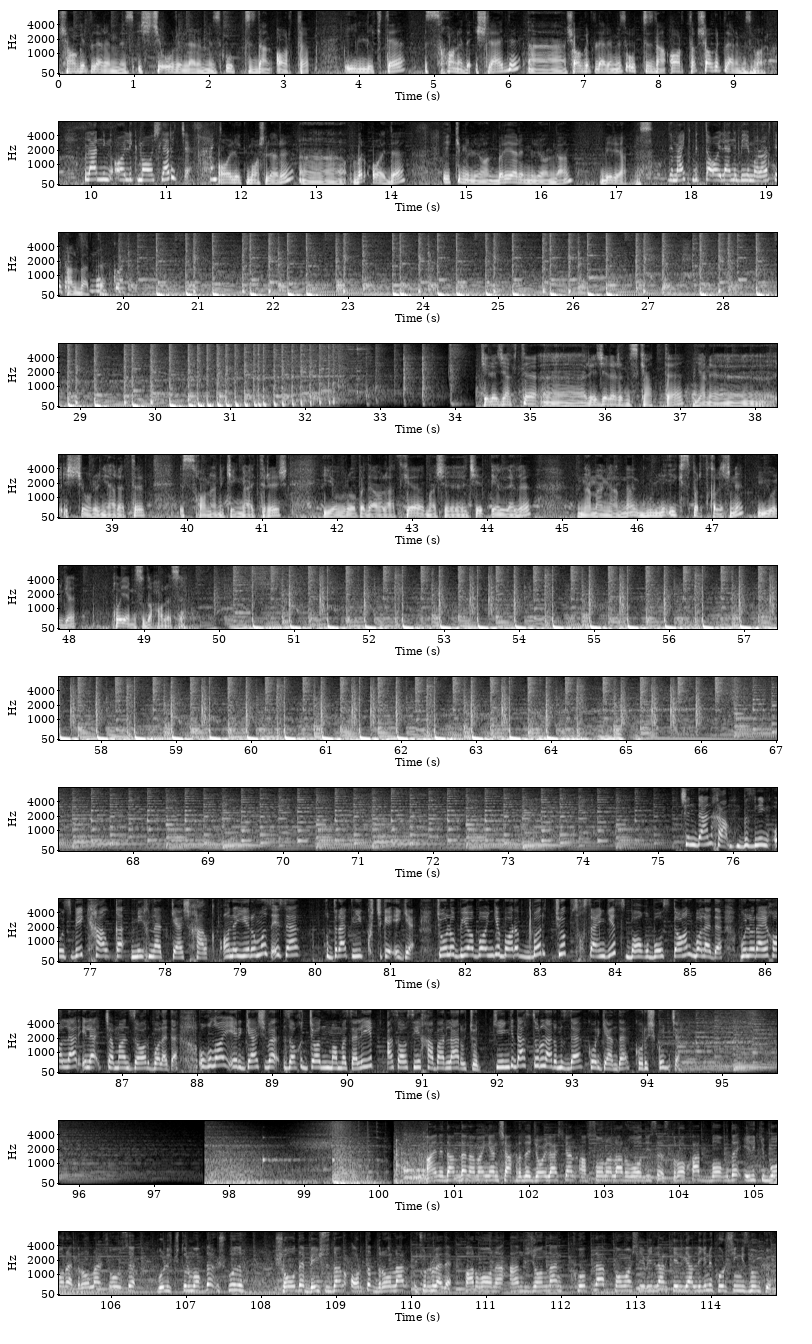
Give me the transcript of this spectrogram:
Shogirdlarimiz, ishchi o'rinlarimiz 30 dan ortiq ellikta issiqxonada ishlaydi shogirdlarimiz o'ttizdan ortiq shogirdlarimiz bor ularning oylik maoshlarichi oylik maoshlari bir oyda ikki million bir yarim milliondan beryapmiz demak bitta oilani bemalol tebritish mumkin. albatta kelajakda e, rejalarimiz katta. Yana e, ishchi o'rin yaratib issiqxonani kengaytirish yevropa davlatga mana shu chet ellarga namangandan gulni eksport qilishni yo'lga qo'yamiz xudo xohlasa Chindan ham bizning o'zbek xalqi mehnatkash xalq. Ona yerimiz esa qudratli kuchga ega. Cho'li biyobonga borib bir cho'p suqsangiz bog' bo'ston bo'ladi. Gul rayhonlar ila chamanzor bo'ladi. O'g'loy Ergash va Zohidjon Mamazaliyev asosiy xabarlar uchun keyingi dasturlarimizda ko'rganda ko'rishguncha. Ayni damda Namangan shahrida joylashgan Afsonalar vodiysi istirohat bog'ida ilk bora dronlar shousi bo'lish kutilmoqda. Ushbu shouda 500 dan ortiq dronlar uchiriladi. Farg'ona, Andijondan ko'plab tomoshabinlar kelganligini ko'rishingiz mumkin.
